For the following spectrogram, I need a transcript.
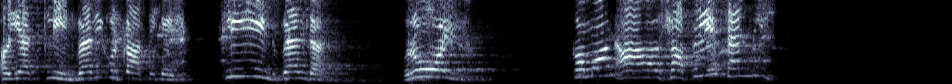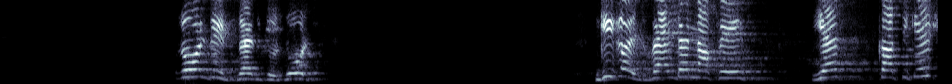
Oh, yes, cleaned. Very good, Kartikesh. Cleaned. Well done. Rolled. Come on, uh, Shafi, tell me. Rolled it. Very good. Rolled. Giggled. Well done, Nafe. Yes, Kartikesh.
